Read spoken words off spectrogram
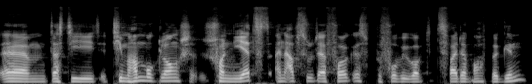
ähm, dass die Team Hamburg Lounge schon jetzt ein absoluter Erfolg ist, bevor wir überhaupt die zweite Woche beginnen.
